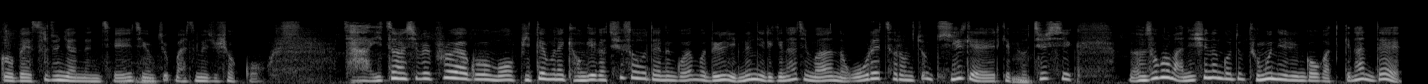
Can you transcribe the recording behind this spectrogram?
급의 수준이었는지 지금 쭉 말씀해 주셨고 자 2011 프로야구 뭐 비 때문에 경기가 취소되는 거야 뭐 늘 있는 일이긴 하지만 올해처럼 좀 길게 이렇게 음. 며칠씩 연속으로 많이 쉬는 건 좀 드문 일인 것 같긴 한데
